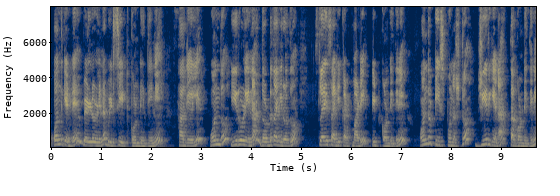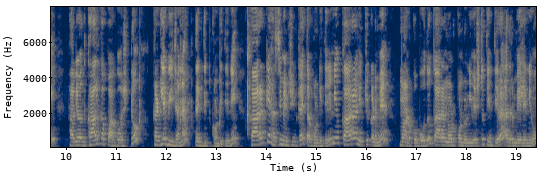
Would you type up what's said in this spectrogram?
ಒಂದು ಗೆಡ್ಡೆ ಬೆಳ್ಳುಳ್ಳಿನ ಬಿಡಿಸಿ ಇಟ್ಕೊಂಡಿದ್ದೀನಿ. ಹಾಗೆ ಇಲ್ಲಿ ಒಂದು ಈರುಳ್ಳಿನ ದೊಡ್ಡದಾಗಿರೋದು ಸ್ಲೈಸ್ ಆಗಿ ಕಟ್ ಮಾಡಿ ಇಟ್ಕೊಂಡಿದ್ದೀನಿ. ಒಂದು ಟೀ ಸ್ಪೂನ್ ಅಷ್ಟು ಜೀರಿಗೆನ ತಗೊಂಡಿದ್ದೀನಿ. ಹಾಗೆ ಒಂದು ಕಾಲು ಕಪ್ ಆಗುವಷ್ಟು ಕಡಲೆ ಬೀಜನ ತೆಗೆದಿಟ್ಕೊಂಡಿದ್ದೀನಿ. ಖಾರಕ್ಕೆ ಹಸಿಮೆಣಸಿನ್ಕಾಯಿ ತಗೊಂಡಿದ್ದೀನಿ. ನೀವು ಖಾರ ಹೆಚ್ಚು ಕಡಿಮೆ ಮಾಡ್ಕೋಬಹುದು ಖಾರ ನೋಡಿಕೊಂಡು ನೀವು ಎಷ್ಟು ತಿಂತೀರಾ ಅದ್ರ ಮೇಲೆ ನೀವು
